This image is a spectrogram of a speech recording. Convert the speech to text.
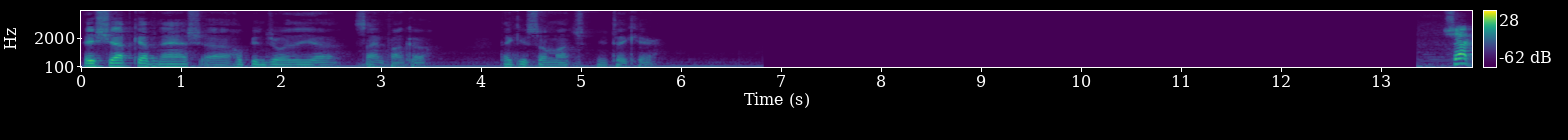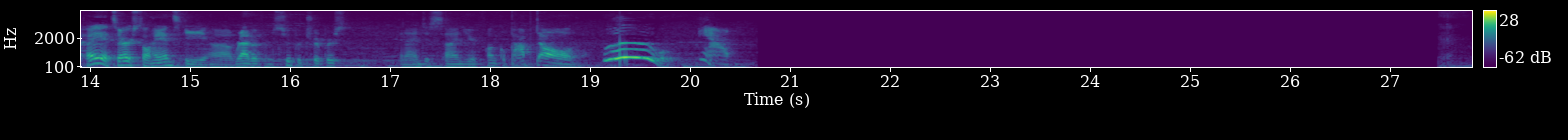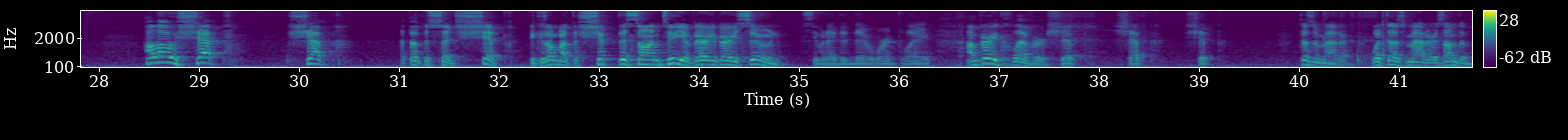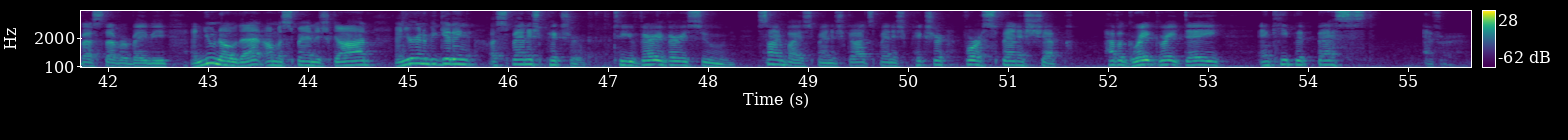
Hey, Shep, Kevin Nash. Uh, hope you enjoy the uh, signed Funko. Thank you so much. You take care. Shep, hey, it's Erik Stolhanske, uh, rabbit from Super Troopers, and I just signed your Funko Pop doll. Woo! Meow. Hello, Shep. Shep. I thought this said ship because I'm about to ship this on to you very, very soon. See what I did there? Wordplay. I'm very clever, Ship. Shep. Ship. Doesn't matter. What does matter is I'm the best ever, baby. And you know that. I'm a Spanish god. And you're going to be getting a Spanish picture to you very, very soon. Signed by a Spanish god, Spanish picture for a Spanish Shep. Have a great, great day and keep it best ever.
